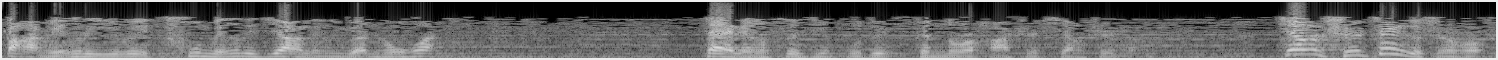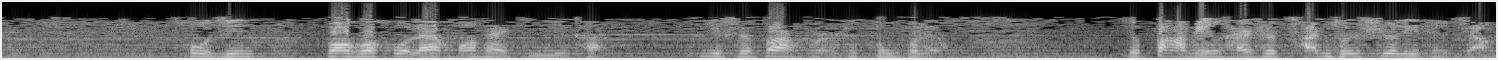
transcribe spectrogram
大明的一位出名的将领袁崇焕带领自己部队跟努尔哈赤相视着。僵持这个时候，后金包括后来皇太极一看，一时半会儿是动不了。就大明还是残存势力挺强，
